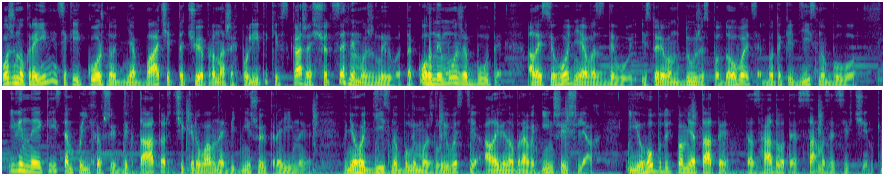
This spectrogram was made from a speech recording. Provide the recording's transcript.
Кожен українець, який кожного дня бачить та чує про наших політиків, скаже, що це неможливо, такого не може бути. Але сьогодні я вас здивую. Історія вам дуже сподобається, бо таке дійсно було. І він не якийсь там поїхавший диктатор чи керував найбіднішою країною. В нього дійсно були можливості, але він обрав інший шлях. І його будуть пам'ятати та згадувати саме за ці вчинки.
